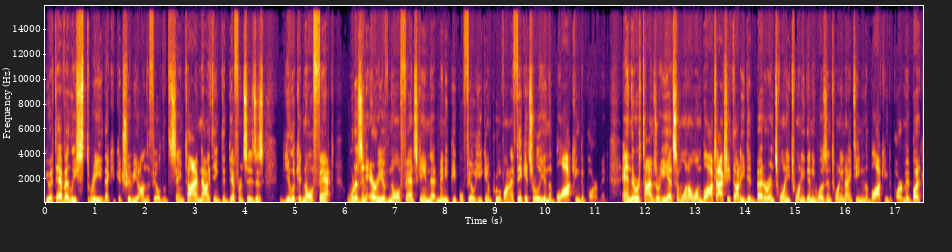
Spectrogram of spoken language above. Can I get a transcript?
you have to have at least three that could contribute on the field at the same time. Now, I think the difference is, is you look at Noah Fant. What is an area of Noah Fant's game that many people feel he can improve on? I think it's really in the blocking department. And there were times where he had some one-on-one blocks. I actually thought he did better in 2020 than he was in 2019 in the blocking department. But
